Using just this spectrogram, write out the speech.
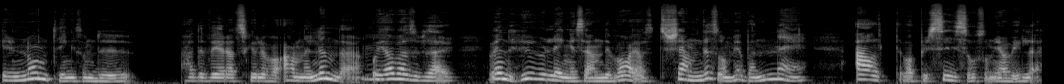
är det någonting som du hade velat skulle vara annorlunda? Och jag var typ så här, jag vet inte hur länge sedan det var jag kände så, men jag bara nej. Allt var precis så som jag ville.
